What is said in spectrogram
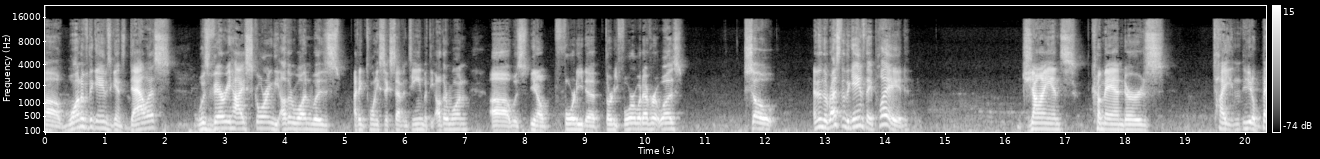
Uh, one of the games against Dallas was very high scoring. The other one was, I think, 26 17, but the other one uh, was, you know, 40 to 34, whatever it was. So, and then the rest of the games they played Giants, Commanders, Titan, you know, b-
